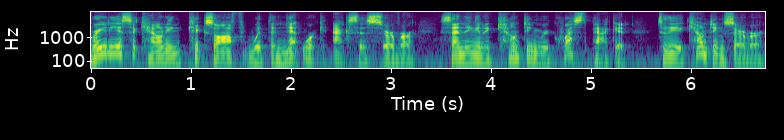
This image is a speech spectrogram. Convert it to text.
Radius accounting kicks off with the network access server sending an accounting request packet to the accounting server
